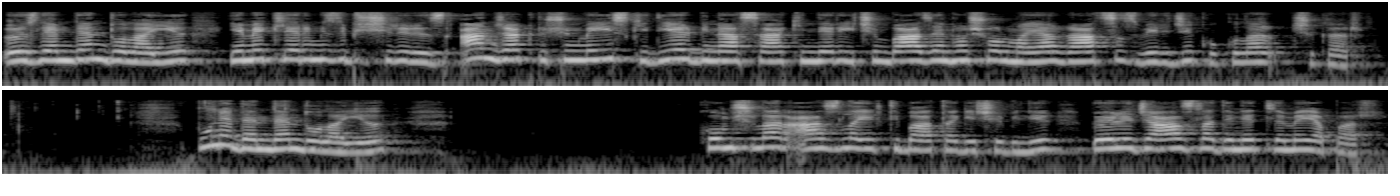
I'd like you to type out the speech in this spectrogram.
özlemden dolayı yemeklerimizi pişiririz. Ancak düşünmeyiz ki diğer bina sakinleri için bazen hoş olmayan rahatsız verici kokular çıkar. Bu nedenden dolayı komşular azla irtibata geçebilir. Böylece azla denetleme yapar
